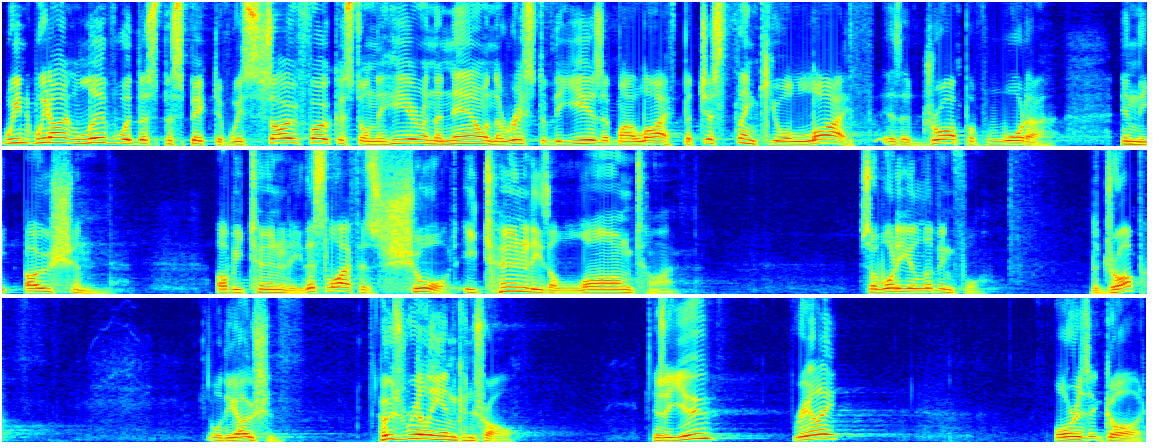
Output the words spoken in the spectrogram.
We, we don't live with this perspective. We're so focused on the here and the now and the rest of the years of my life, but just think your life is a drop of water in the ocean of eternity. This life is short, eternity is a long time. So, what are you living for? The drop or the ocean? Who's really in control? Is it you? Really? Or is it God?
